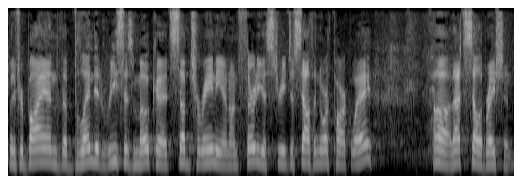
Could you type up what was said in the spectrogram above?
But if you're buying the blended Reese's Mocha at Subterranean on 30th Street, just south of North Parkway, oh, that's celebration.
